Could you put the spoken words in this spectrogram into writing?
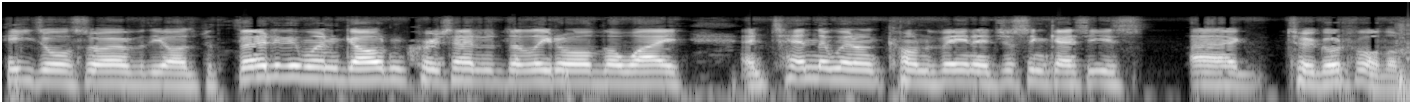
He's also over the odds. But 30 to win Golden Crusader to lead all the way, and 10 to win on Convener just in case he's uh, too good for them.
